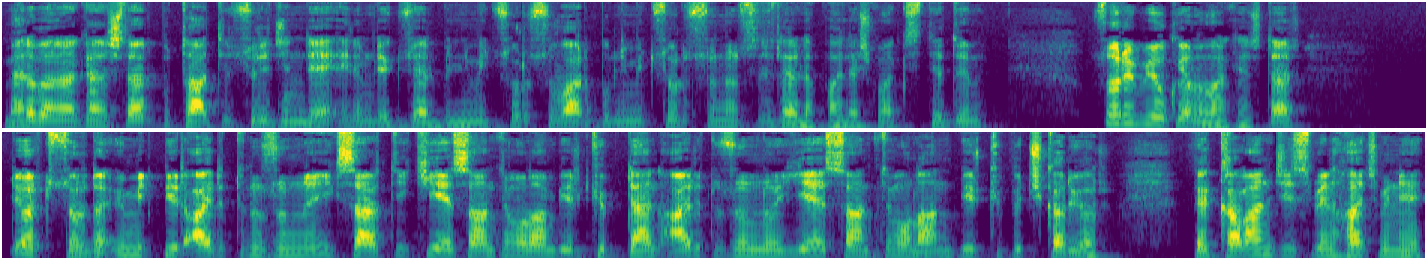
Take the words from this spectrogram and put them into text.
Merhabalar arkadaşlar. Bu tatil sürecinde elimde güzel bir limit sorusu var. Bu limit sorusunu sizlerle paylaşmak istedim. Soruyu bir okuyalım arkadaşlar. Diyor ki soruda ümit bir ayrıtın uzunluğu x artı 2y santim olan bir küpten ayrıt uzunluğu y santim olan bir küpü çıkarıyor. Ve kalan cismin hacmini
